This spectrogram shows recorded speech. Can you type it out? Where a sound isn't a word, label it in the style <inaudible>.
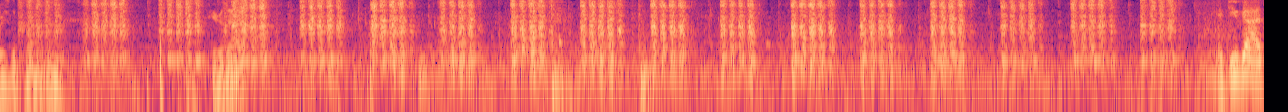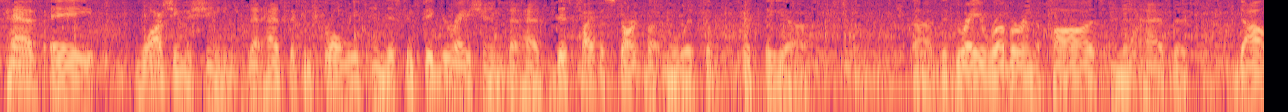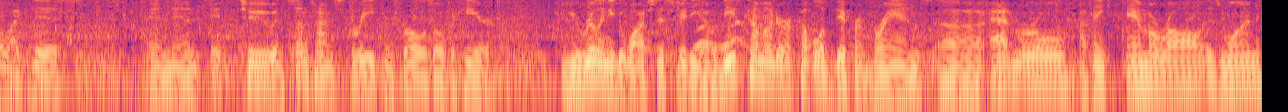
Here's the problem. Hear that? If you guys have a washing machine that has the controls in this configuration that has this type of start button with the with the uh, uh, the gray rubber and the pause and then it has a dial like this then it two and sometimes three controls over here you really need to watch this video these come under a couple of different brands uh, Admiral I think Amana is one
